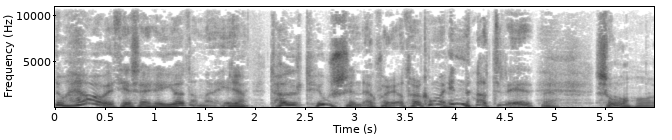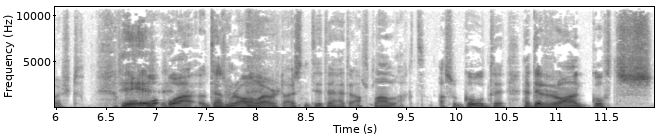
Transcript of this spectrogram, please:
nå har vi til seg her jødene her. Ja. 12 000 er for, og tar komme inn alt det her. Så. Åhørst. Og, og, det som er avhørst, er til det er alt planlagt. Altså god, det er rå gods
